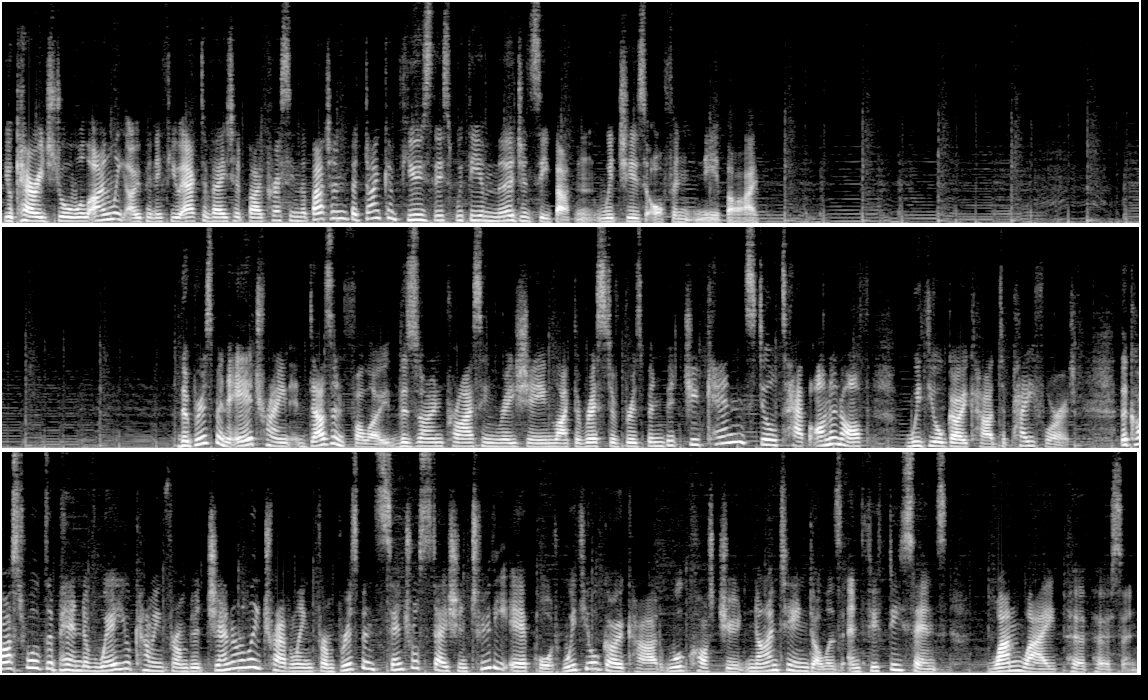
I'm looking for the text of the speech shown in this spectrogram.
Your carriage door will only open if you activate it by pressing the button, but don't confuse this with the emergency button, which is often nearby. The Brisbane Air Train doesn't follow the zone pricing regime like the rest of Brisbane, but you can still tap on and off with your Go card to pay for it. The cost will depend of where you're coming from, but generally travelling from Brisbane Central Station to the airport with your Go card will cost you $19.50 one way per person.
